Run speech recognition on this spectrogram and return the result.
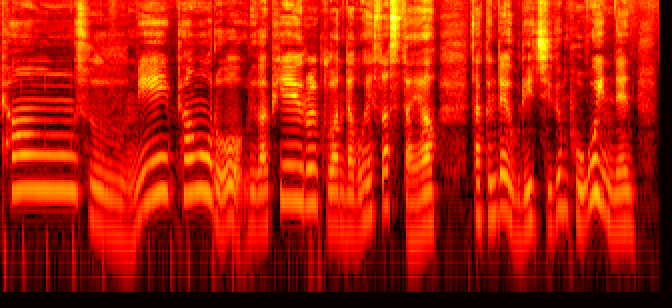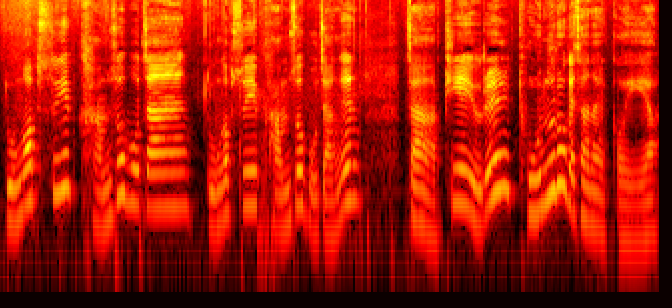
평수미 평으로 우리가 피해율을 구한다고 했었어요. 자, 근데 우리 지금 보고 있는 농업 수입 감소 보장, 농업 수입 감소 보장은 자, 피해율을 돈으로 계산할 거예요.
